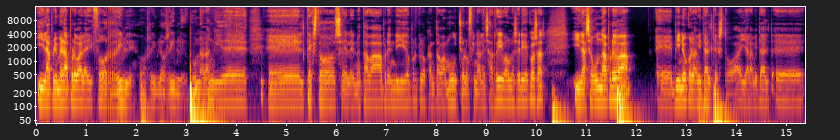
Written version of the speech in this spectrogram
Y la primera prueba la hizo horrible, horrible, horrible. Una languidez, eh, el texto se le notaba aprendido porque lo cantaba mucho, los finales arriba, una serie de cosas. Y la segunda prueba eh, vino con la mitad del texto. y a la mitad del, eh,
